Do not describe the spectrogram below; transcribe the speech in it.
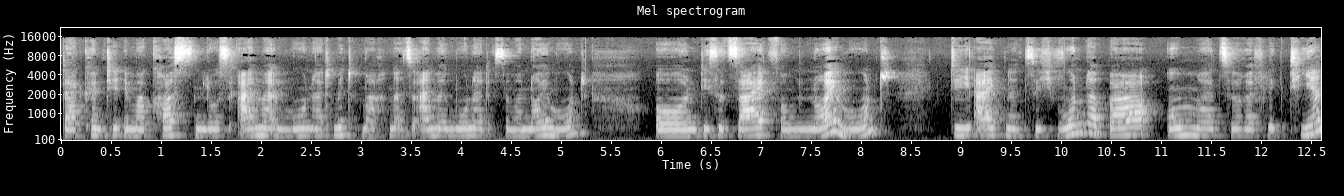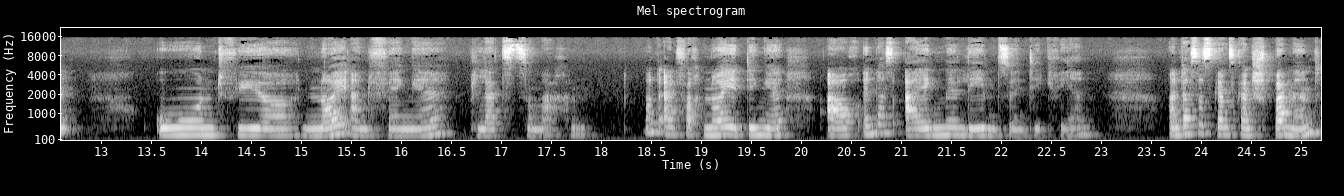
Da könnt ihr immer kostenlos einmal im Monat mitmachen. Also einmal im Monat ist immer Neumond. Und diese Zeit vom Neumond, die eignet sich wunderbar, um mal zu reflektieren und für Neuanfänge Platz zu machen und einfach neue Dinge auch in das eigene Leben zu integrieren. Und das ist ganz, ganz spannend,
